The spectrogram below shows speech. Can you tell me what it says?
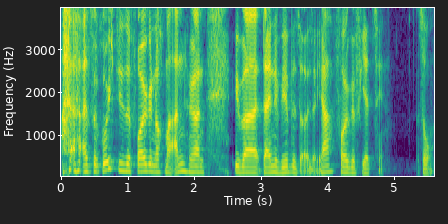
Also ruhig diese Folge nochmal anhören über deine Wirbelsäule, ja, Folge 14. So.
